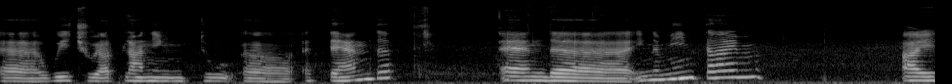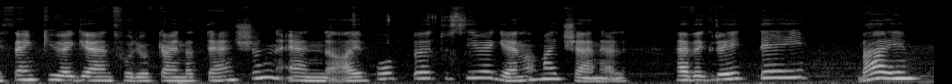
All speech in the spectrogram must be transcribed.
uh, which we are planning to uh, attend. And uh, in the meantime I thank you again for your kind attention and I hope uh, to see you again on my channel. Have a great day. Bye.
